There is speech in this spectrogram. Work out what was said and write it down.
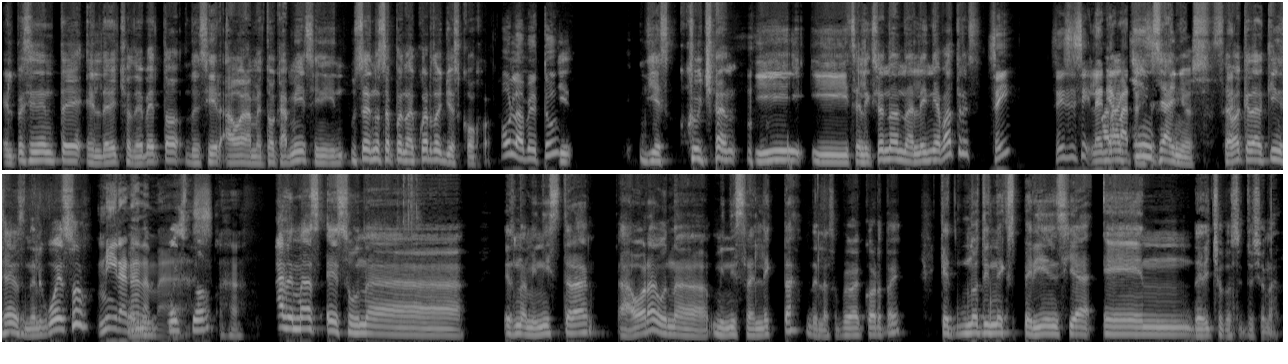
el presidente el derecho de veto, decir ahora me toca a mí, si ustedes no se ponen de acuerdo, yo escojo. Hola, Beto. Y, y escuchan y, y, seleccionan a Lenia Batres. Sí, sí, sí, sí. Para Batres. 15 años. Se va a quedar 15 años en el hueso. Mira nada más. Además, es una, es una ministra ahora, una ministra electa de la Suprema Corte, que no tiene experiencia en derecho constitucional.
